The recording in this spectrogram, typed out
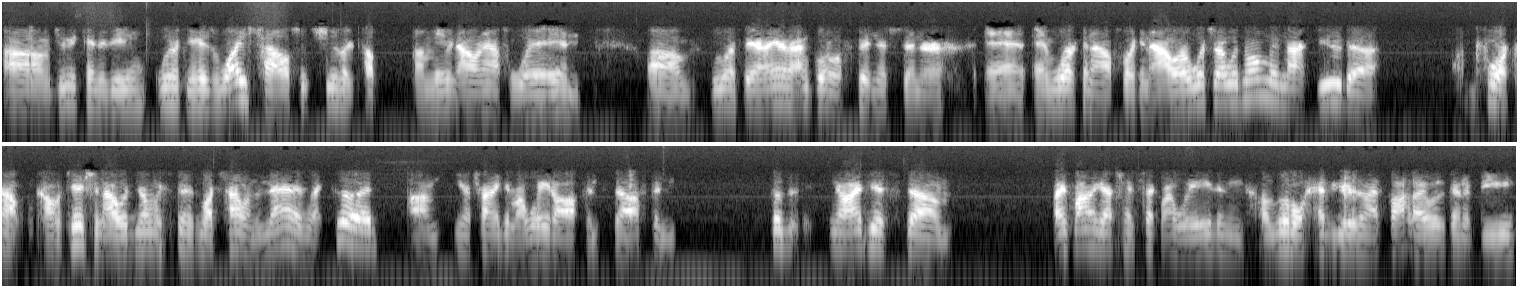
um, Jimmy Kennedy, we went to his wife's house, which she was like a couple, um, maybe an hour and a half away, and um, we went there. And I'm going to a fitness center and and working out for like an hour, which I would normally not do to before a comp- competition. I would normally spend as much time on the mat as I could, um, you know, trying to get my weight off and stuff. And so, you know, I just um, I finally got to check my weight and a little heavier than I thought I was going to be.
